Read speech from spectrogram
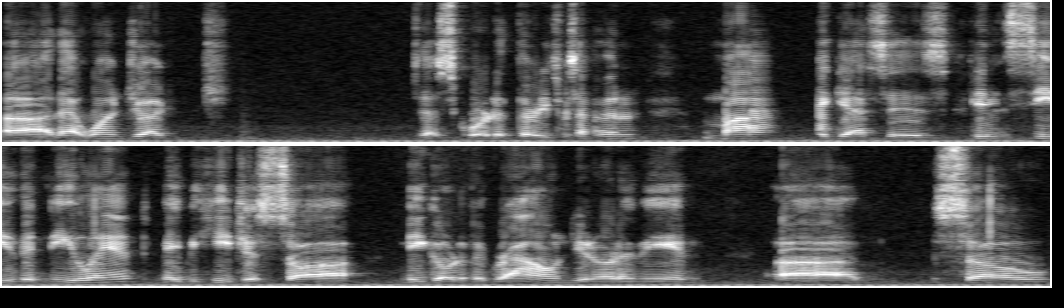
Uh, that one judge that scored at 37, my guess is he didn't see the knee land. Maybe he just saw me go to the ground. You know what I mean? Um, so,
